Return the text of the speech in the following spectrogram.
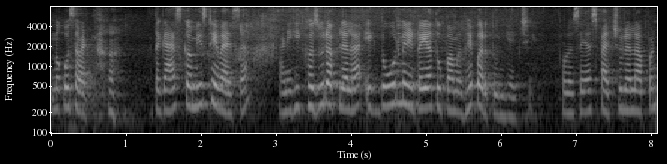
नकोसं वाटतं. आता गॅस कमीच ठेवायचा आणि ही खजूर आपल्याला एक दोन मिनिटं या तुपामध्ये परतून घ्यायची. थोडंसं या स्पॅच्युलाला आपण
